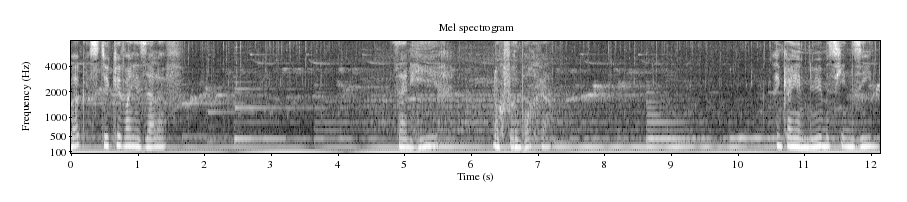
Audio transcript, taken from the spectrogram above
Welke stukken van jezelf zijn hier nog verborgen? En kan je nu misschien zien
